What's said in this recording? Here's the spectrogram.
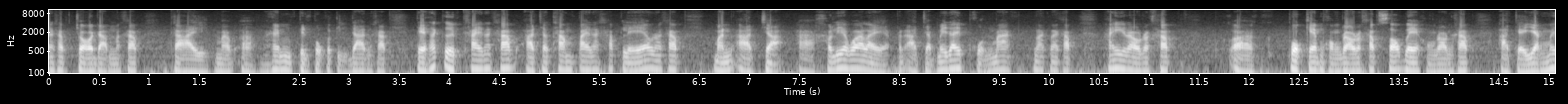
นะครับจอดำนะครับกลายมาให้มันเป็นปกติได้นะครับ แต่ถ้าเกิดใครนะครับอาจจะทำไปนะครับแล้วนะครับ มันอาจจะเขาเรียกว่าอะไรอะมันอาจจะไม่ได้ผลมากนักนะครับ ให้เรานะครับ โปรแกรมของเรานะครับซอฟต์แวร์ของเรานะครับอาจจะยังไม่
